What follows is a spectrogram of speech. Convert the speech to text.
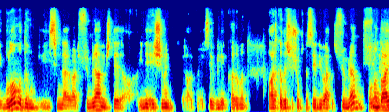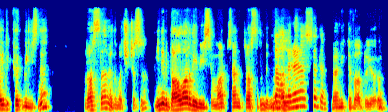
e, bulamadığım isimler var. Sümrem işte yine eşimin sevgili karımın arkadaşı çok da sevdiği bir arkadaş Sümrem. Sümrem. Ona dair kök bilgisine rastlayamadım açıkçası. Yine bir Dağlar diye bir isim var. Sen rastladın ama ben- Dağlara rastladım. ben ilk defa duyuyorum.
